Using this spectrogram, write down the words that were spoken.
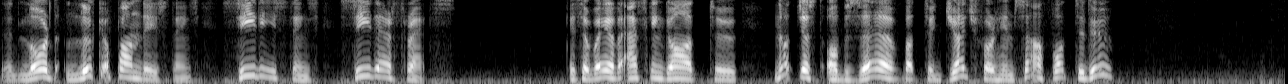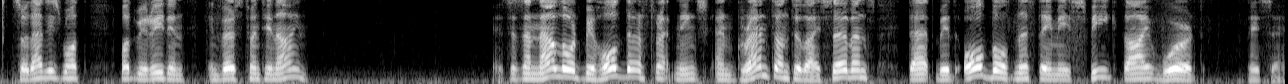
Lord, look upon these things, see these things, see their threats. It's a way of asking God to not just observe, but to judge for himself what to do. So that is what, what we read in, in verse 29. It says, And now, Lord, behold their threatenings, and grant unto thy servants that with all boldness they may speak thy word, they say.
